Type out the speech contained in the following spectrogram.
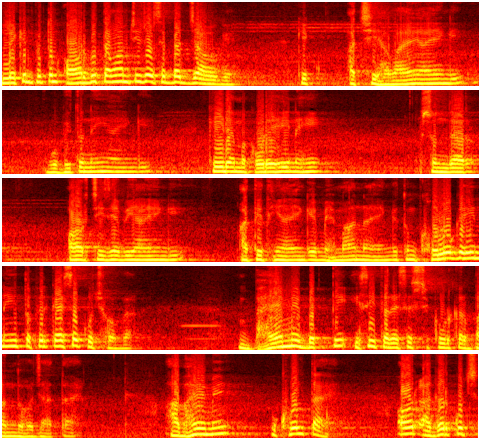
लेकिन फिर तुम और भी तमाम चीज़ों से बच जाओगे कि अच्छी हवाएँ आएँगी, वो भी तो नहीं आएँगी, कीड़े मकोड़े ही नहीं, सुंदर और चीज़ें भी आएँगी, अतिथि आएँगे, मेहमान आएँगे, तुम खोलोगे ही नहीं तो फिर कैसे कुछ होगा? भय में व्यक्ति इसी तरह से सिकुड़ कर बंद हो जाता है। अभय में वो खोलता है और अगर कुछ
